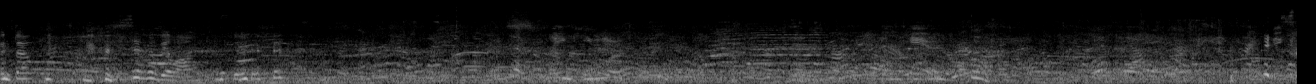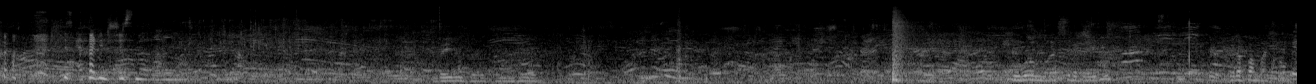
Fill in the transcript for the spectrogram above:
Então, você vai ver lá. His body's just not on me. Baby's right down here. You will molest the baby? Here, get up on my shoulder.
